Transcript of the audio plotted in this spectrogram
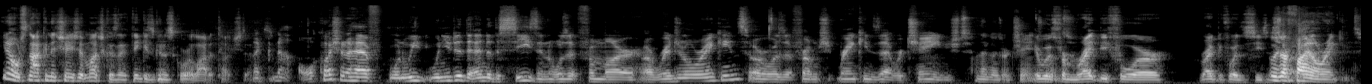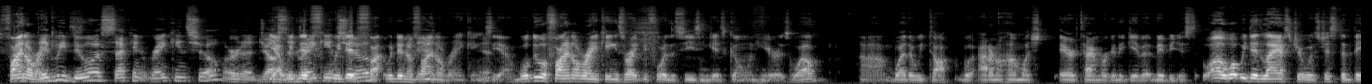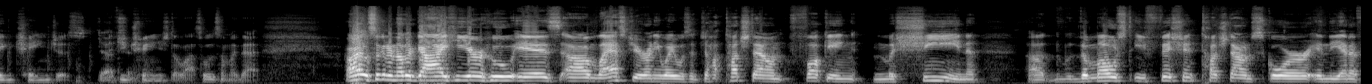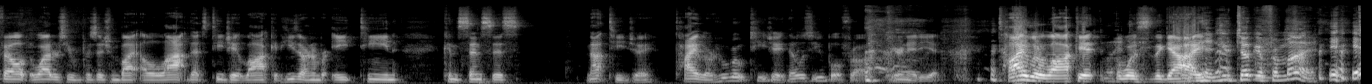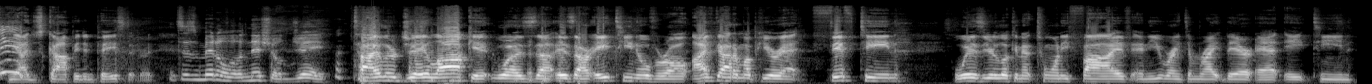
you know it's not going to change that much because I think he's going to score a lot of touchdowns. Like, now, a question I have when we when you did the end of the season, was it from our original rankings or was it from ch- rankings that were changed? I think those are changed. it was from right before, right before the season. It was our final rankings. final rankings. Did we do a second rankings show or an adjusted Yeah, we did. rankings We did. show? Fi- we did a We final rankings. Yeah. we'll do a final rankings right before the season gets going here as well. Um, whether we talk, I don't know how much airtime we're going to give it. Maybe just oh, what we did last year was just the big changes. If Gotcha. you changed a lot, so we'll do something like that. All right, let's look at another guy here who is um, last year anyway was a t- touchdown fucking machine. Uh, the most efficient touchdown scorer in the NFL at the wide receiver position by a lot. That's T.J. Lockett. He's our number 18 consensus. Not T.J. Tyler. Who wrote T.J.? That was you, Bullfrog. You're an idiot. Tyler Lockett was the guy. and you took it from mine. Yeah, I just copied and pasted right. It's his middle initial, J. Tyler J. Lockett was uh, is our 18 overall. I've got him up here at 15. Wiz, you're looking at 25, and you ranked him right there at 18.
